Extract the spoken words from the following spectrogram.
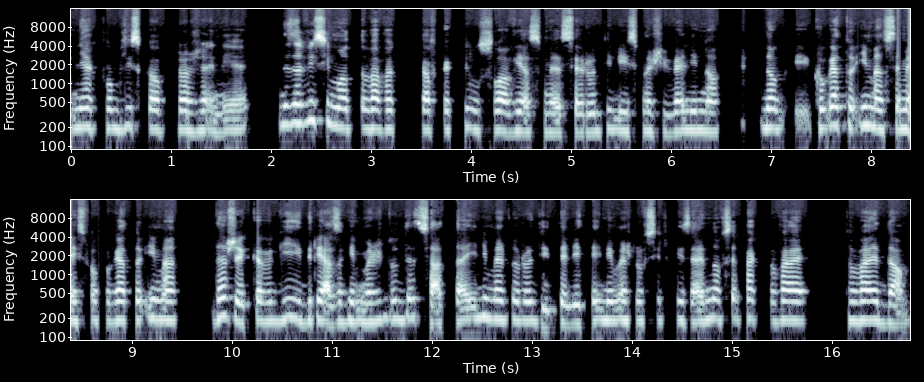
някакво близко обкръжение, независимо от това в, в какви условия сме се родили и сме живели, но, но когато има семейство, когато има даже къвги и дрязги между децата или между родителите, или между всички заедно, все пак това е, това е дом.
